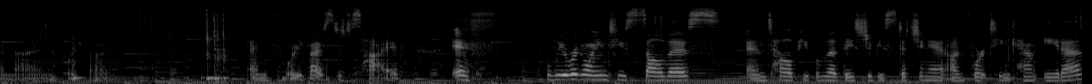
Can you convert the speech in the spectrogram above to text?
and then 45 and 45 stitches high. If we were going to sell this and tell people that they should be stitching it on 14 count Aida,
